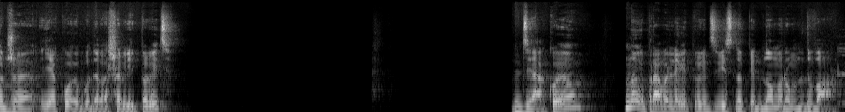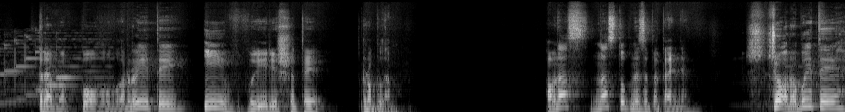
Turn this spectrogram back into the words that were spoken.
Отже, якою буде ваша відповідь? Дякую. Ну і правильна відповідь, звісно, під номером 2. Треба поговорити і вирішити проблему. А в нас наступне запитання: що робити,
